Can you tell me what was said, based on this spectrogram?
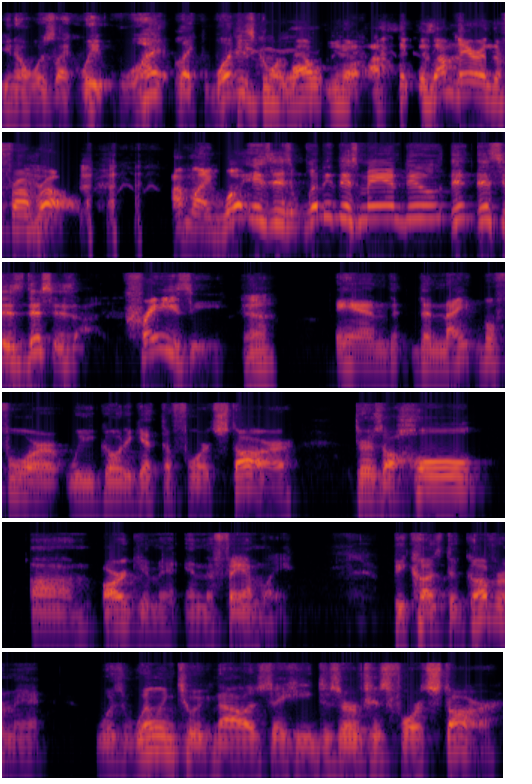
you know was like wait what? Like what is going on you know because I'm there in the front row. I'm like what is this? What did this man do? This, this is this is crazy. Yeah. And the night before we go to get the fourth star, there's a whole um, argument in the family because the government was willing to acknowledge that he deserved his fourth star,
